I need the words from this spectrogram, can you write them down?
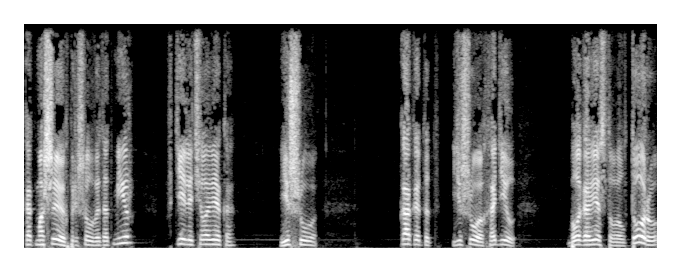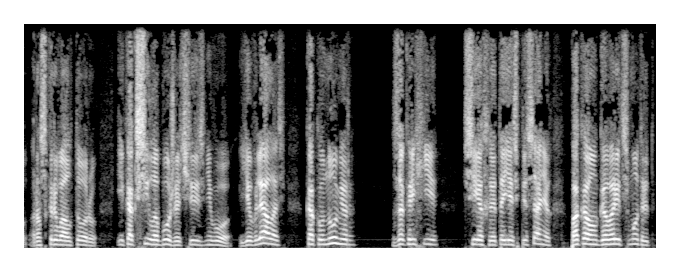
как Машех пришел в этот мир в теле человека, Иешуа, как этот Иешуа ходил, благовествовал Тору, раскрывал Тору, и как сила Божия через него являлась, как он умер за грехи всех, это есть в Писаниях, пока он говорит, смотрит,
